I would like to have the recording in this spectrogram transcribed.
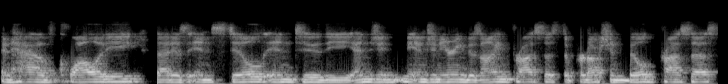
and have quality that is instilled into the engine engineering design process, the production build process,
